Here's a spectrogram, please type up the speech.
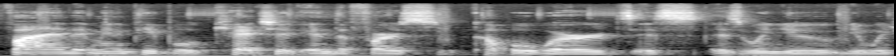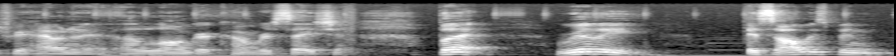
find that many people catch it in the first couple words is is when you, you which you're having a, a longer conversation. But really, it's always been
